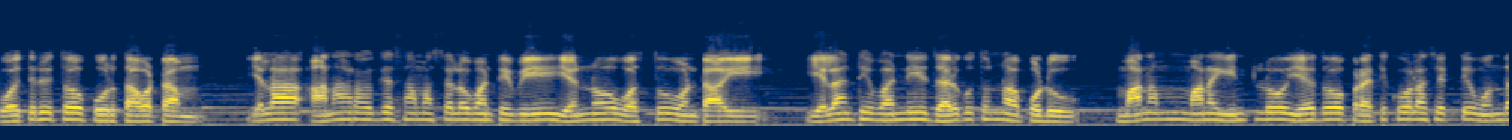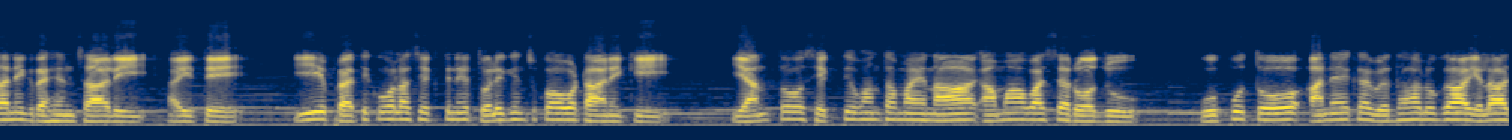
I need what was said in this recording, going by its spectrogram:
ఒత్తిడితో పూర్తవటం ఇలా అనారోగ్య సమస్యలు వంటివి ఎన్నో వస్తూ ఉంటాయి. ఇలాంటివన్నీ జరుగుతున్నప్పుడు మనం మన ఇంట్లో ఏదో ప్రతికూల శక్తి ఉందని గ్రహించాలి. అయితే ఈ ప్రతికూల శక్తిని తొలగించుకోవటానికి ఎంతో శక్తివంతమైన అమావాస్య రోజు. ఉప్పుతో అనేక విధాలుగా ఇలా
